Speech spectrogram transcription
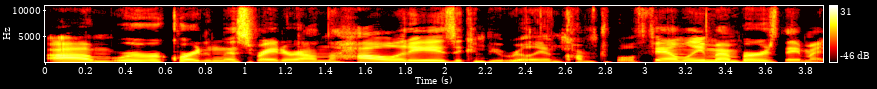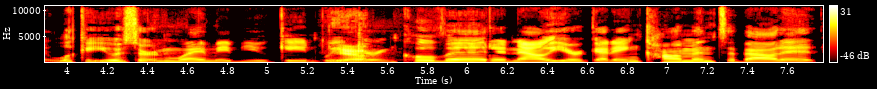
um, we're recording this right around the holidays it can be really uncomfortable with family members they might look at you a certain way maybe you gained weight yeah. during covid and now you're getting comments about it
